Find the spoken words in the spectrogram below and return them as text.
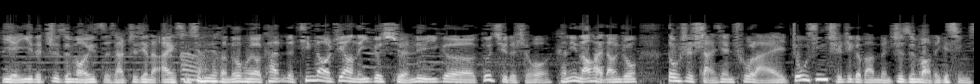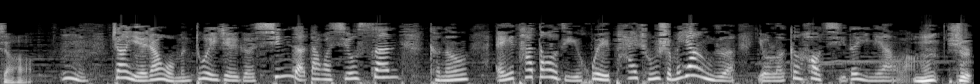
演绎的至尊宝与紫霞之间的爱情。嗯相信很多朋友看着听到这样的一个旋律、一个歌曲的时候，肯定脑海当中都是闪现出来周星驰这个版本至尊宝的一个形象哈。嗯，这样也让我们对这个新的《大话西游三》，可能哎，它到底会拍成什么样子，有了更好奇的一面了。嗯，是。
